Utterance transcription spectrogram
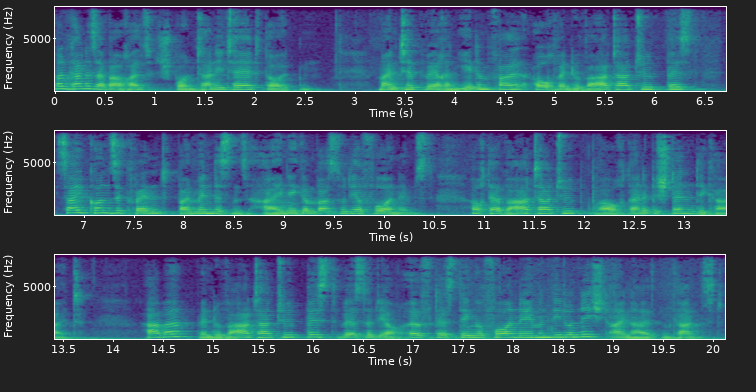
Man kann es aber auch als Spontanität deuten. Mein Tipp wäre in jedem Fall, auch wenn du Vata-Typ bist, sei konsequent bei mindestens einigem, was du dir vornimmst. Auch der Vata-Typ braucht eine Beständigkeit. Aber wenn du Vata-Typ bist, wirst du dir auch öfters Dinge vornehmen, die du nicht einhalten kannst.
